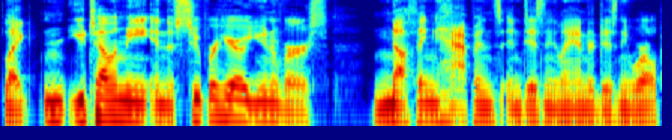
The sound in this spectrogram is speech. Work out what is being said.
Like, you telling me in the superhero universe, nothing happens in Disneyland or Disney World?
